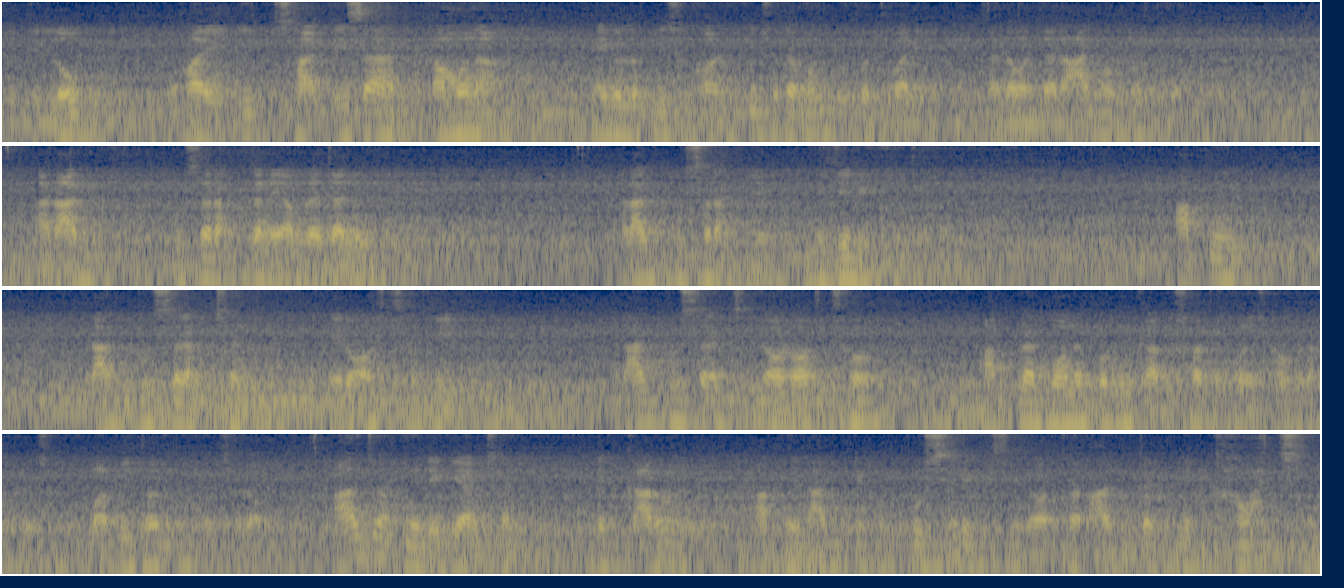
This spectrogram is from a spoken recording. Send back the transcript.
যদি লোভ ভয় ইচ্ছা ডিজায়ার কামনা এগুলো কিছু কিছুটা কন্ট্রোল করতে পারি তাহলে আমাদের রাগও করতে আর রাগ পুষে রাখতে নেই আমরা জানি রাগ পুষে রাখলে নিজেরই ক্ষতি হয় আপনি রাগ পুষে রাখছেন এর অর্থ কী রাগ পুষে রাখছেন অর্থ আপনার মনে করুন কারোর সাথে কোনো ঝগড়া হয়েছিল বা বিতর্ক হয়েছিল। আজও আপনি রেগে আছেন। এর কারণ আপনি রাগটাকে পুষে রেখেছেন, অর্থাৎ রাগটাকে আপনি খাওয়াচ্ছেন।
